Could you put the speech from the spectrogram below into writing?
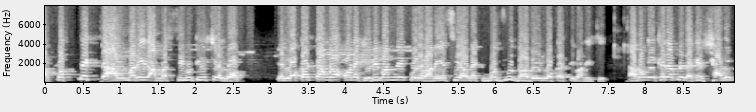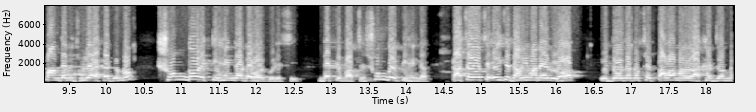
আর প্রত্যেকটা আলমারির আমরা সিকিউরিটি হচ্ছে লক এই লকারটা আমরা অনেক হেভি বানিয়ে করে বানিয়েছি, অনেক মজবুত ভাবে এই লকারটি বানিয়েছি। এবং এখানে আপনি দেখেন, শাড়ি পাঞ্জাবি ঝুলে রাখার জন্য সুন্দর একটি হ্যাঙ্গার ব্যবহার করেছি। দেখতে পাচ্ছেন, সুন্দর একটি হ্যাঙ্গার তাছাড়া হচ্ছে এই যে দামি মানের লক এই দরজাটা হচ্ছে তালা মারা রাখার জন্য।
